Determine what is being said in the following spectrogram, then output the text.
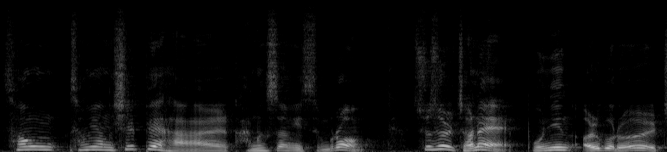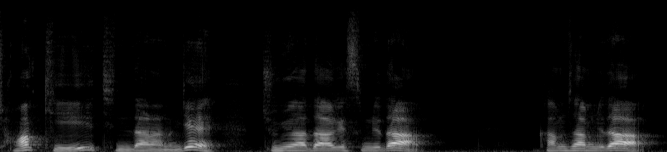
성, 성형 실패할 가능성이 있으므로 수술 전에 본인 얼굴을 정확히 진단하는 게 중요하다 하겠습니다. 감사합니다.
